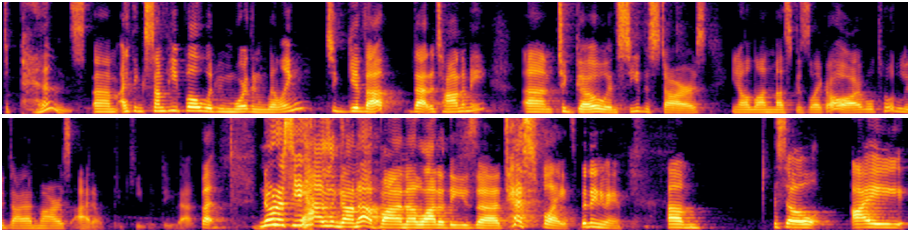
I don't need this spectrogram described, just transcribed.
depends. Um, I think some people would be more than willing to give up that autonomy um, to go and see the stars. You know, Elon Musk is like, "Oh, I will totally die on Mars." I don't think he would do that. But notice he hasn't gone up on a lot of these uh, test flights. But anyway, um, so I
